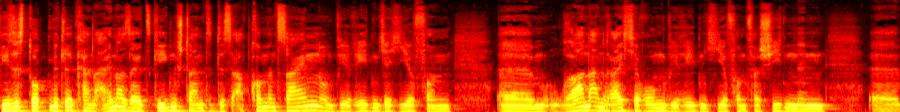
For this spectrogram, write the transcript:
Dieses Druckmittel kann einerseits Gegenstand des Abkommens sein und wir reden ja hier von ähm, Urananreicherung. Wir reden hier von verschiedenen äh,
